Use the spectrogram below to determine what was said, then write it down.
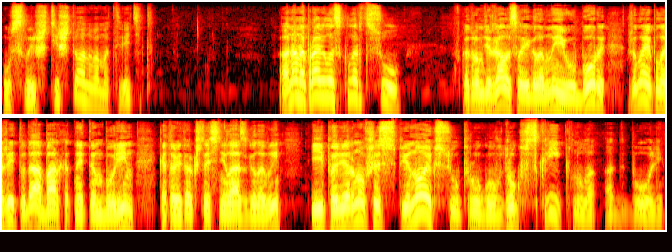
услышьте, что он вам ответит». Она направилась к ларцу, в котором держала свои головные уборы, желая положить туда бархатный тамбурин, который только что сняла с головы, и, повернувшись спиной к супругу, вдруг вскрикнула от боли.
